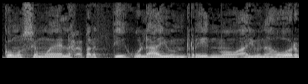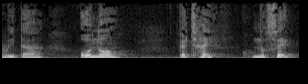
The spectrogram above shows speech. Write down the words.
cómo se mueven las partículas, hay un ritmo, hay una órbita o no, ¿cachai? No sé.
